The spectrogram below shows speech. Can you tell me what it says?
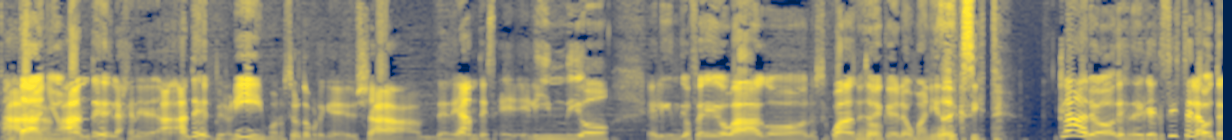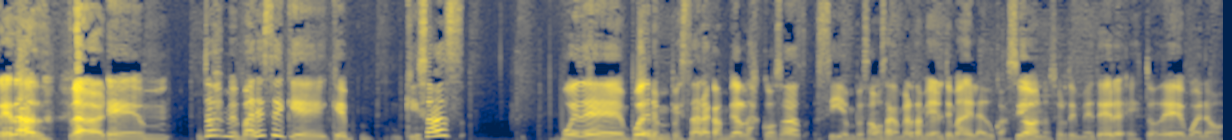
Antaño. antes de la genera- antes del peronismo, ¿no es cierto? Porque ya desde antes el, el indio, el indio feo, vago, no sé cuánto. Desde que la humanidad existe. Claro, desde que existe la otredad. Claro. Eh, entonces me parece que, que quizás puede, pueden empezar a cambiar las cosas si empezamos a cambiar también el tema de la educación, ¿no es cierto? Y meter esto de, bueno,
